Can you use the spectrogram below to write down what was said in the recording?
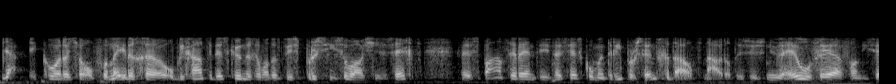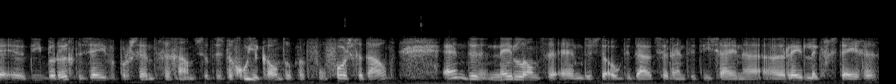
Ja, ik hoor dat je al volledig obligatiedeskundige, want het is precies zoals je zegt. De Spaanse rente is naar 6,3% gedaald. Nou, dat is dus nu heel ver van die, die beruchte 7% gegaan. Dus dat is de goede kant op, dat fors gedaald. En de Nederlandse en dus de, ook de Duitse rente, die zijn uh, redelijk gestegen.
